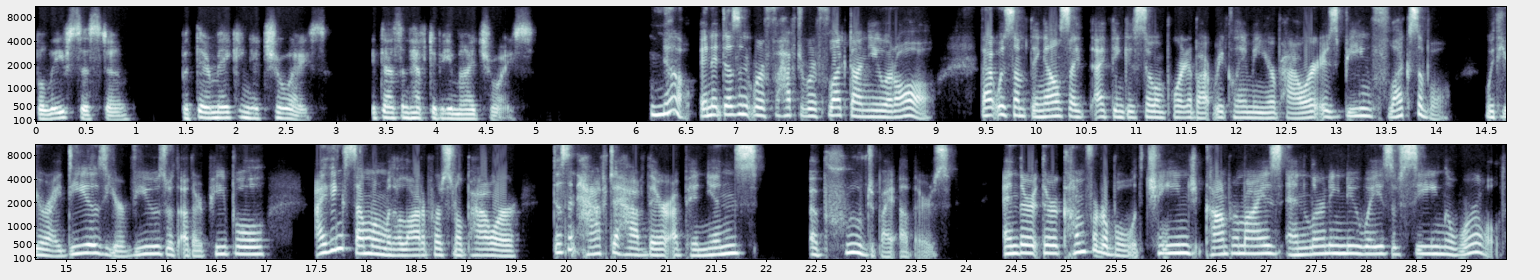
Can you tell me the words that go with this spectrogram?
belief system, but they're making a choice it doesn't have to be my choice. No, and it doesn't ref- have to reflect on you at all. That was something else I, I think is so important about reclaiming your power is being flexible with your ideas, your views with other people. I think someone with a lot of personal power doesn't have to have their opinions approved by others. And they're they're comfortable with change, compromise, and learning new ways of seeing the world.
